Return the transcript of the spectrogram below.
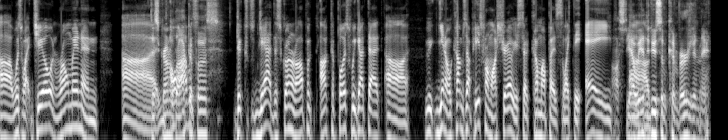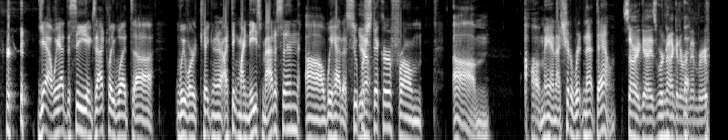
Uh, was what Jill and Roman and uh, Disgruntled oh, was- octopus. Dic- yeah, disgruntled op- octopus. We got that. Uh, you know, it comes up. He's from Australia, so it come up as like the A. Aust- yeah, we had uh, to do some conversion there. Yeah, we had to see exactly what uh, we were taking there. I think my niece Madison, uh, we had a super Yeah. sticker from. Um, oh man, I should have written that down. Sorry, guys, we're not going to remember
